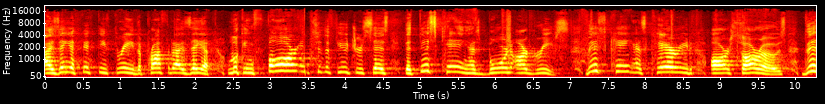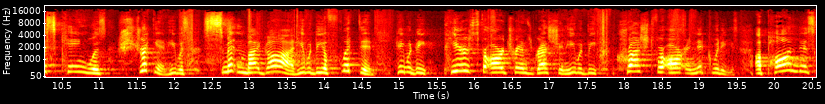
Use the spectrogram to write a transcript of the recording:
Isaiah 53, the prophet Isaiah, looking far into the future, says that this king has borne our griefs. This king has carried our sorrows. This king was stricken. He was smitten by God. He would be afflicted. He would be pierced for our transgression. He would be crushed for our iniquities. Upon this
